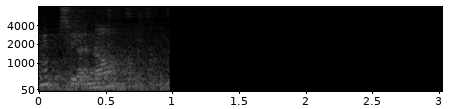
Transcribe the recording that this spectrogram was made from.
こちら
